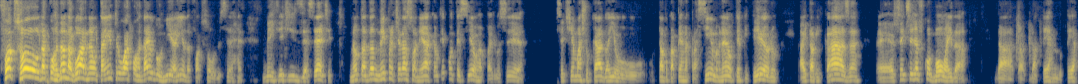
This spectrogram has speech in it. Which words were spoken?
Foxhold, acordando agora, não, tá entre o acordar e o dormir ainda, Foxhold. É meio-dia de 17, não tá dando nem para tirar a soneca. O que aconteceu, rapaz? Você você tinha machucado aí, o, estava com a perna para cima, né, o tempo inteiro, aí estava em casa. É, eu sei que você já ficou bom aí da, da, da, da perna, do pé,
